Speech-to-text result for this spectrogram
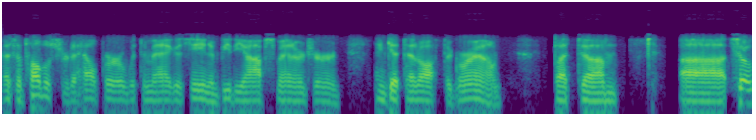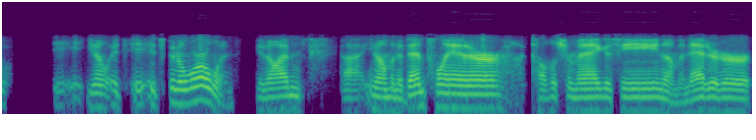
as a publisher to help her with the magazine and be the ops manager and, and get that off the ground. But um, uh, so you know it, it, it's been a whirlwind. You know I'm uh, you know I'm an event planner, I publish a magazine, I'm an editor.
